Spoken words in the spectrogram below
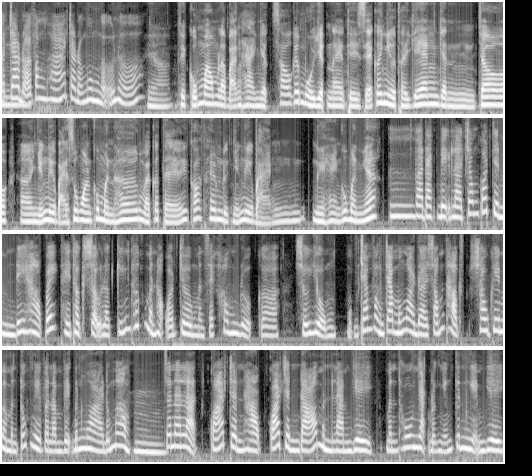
và trao đổi văn hóa trao đổi ngôn ngữ nữa Dạ, Thì cũng mong là bạn Hà Nhật sau cái mùa dịch này thì sẽ có nhiều thời gian dành cho ờ, những người bạn xung quanh của mình hơn và có thể có thêm được những người bạn người Hàn của mình nhé. ừ, và đặc biệt là trong quá trình mình đi học ấy thì thật sự là kiến thức mình học ở trường mình sẽ không được ờ, sử dụng 100% ở ngoài đời sống thật sau khi mà mình tốt nghiệp và làm việc bên ngoài đúng không Ừ. cho nên là quá trình học quá trình đó mình làm gì mình thu nhặt được những kinh nghiệm gì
